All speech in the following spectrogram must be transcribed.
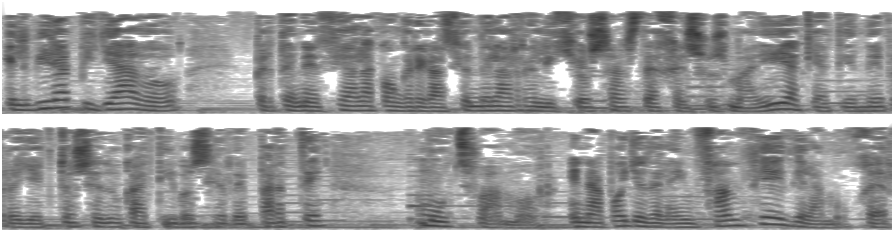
Elvira Pillado pertenece a la Congregación de las Religiosas de Jesús María, que atiende proyectos educativos y reparte mucho amor en apoyo de la infancia y de la mujer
